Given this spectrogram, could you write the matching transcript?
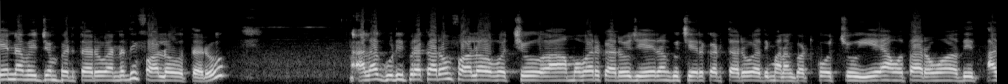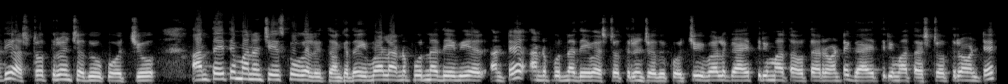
ఏ నైవేద్యం పెడతారు అన్నది ఫాలో అవుతారు. అలా గుడి ప్రకారం ఫాలో అవ్వచ్చు. ఆ అమ్మవారికి ఆ రోజు ఏ రంగు చీర కడతారు అది మనం కట్టుకోవచ్చు ఏ అవతారమో అది అది అష్టోత్తరం చదువుకోవచ్చు. అంతైతే మనం చేసుకోగలుగుతాం కదా. ఇవాళ అన్నపూర్ణదేవి అంటే అన్నపూర్ణదేవి అష్టోత్తరం చదువుకోవచ్చు. ఇవాళ గాయత్రి మాత అవతారం అంటే గాయత్రి మాత అష్టోత్తరం అంటే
